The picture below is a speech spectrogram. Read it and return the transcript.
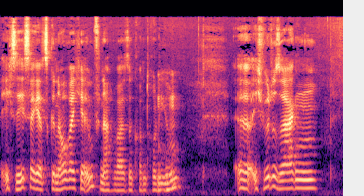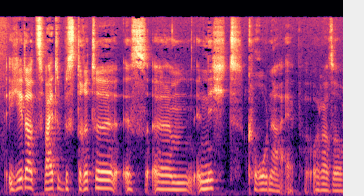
ich sehe es ja jetzt genau, weil ich ja Impfnachweise kontrolliere. Äh, ich würde sagen, jeder zweite bis dritte ist ähm, nicht Corona-App oder so.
